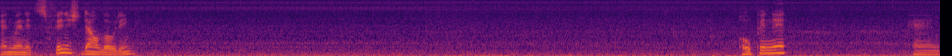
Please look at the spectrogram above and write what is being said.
and when it's finished downloading open it and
